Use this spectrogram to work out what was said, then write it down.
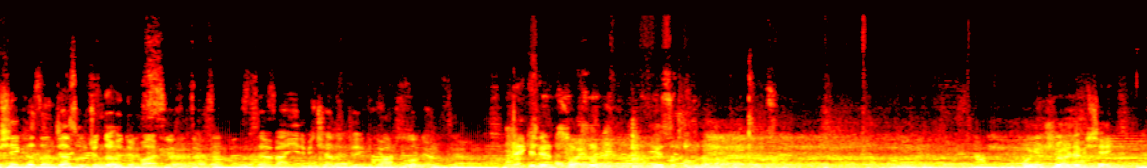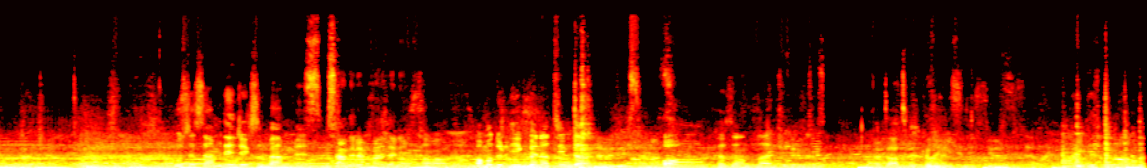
Bir şey kazanacağız. Ucunda ödül var. Bu sefer ben yeni bir challenge'a gidiyorum. Kullanıyoruz ya. Ellerim tutup Yusuf bunu. Oyun şöyle bir şey. Bu sen mi deneyeceksin ben mi? Bir sen dene ben deneyeyim. Tamam. Ama dur ilk ben atayım da. Evet istemez. Aa kazandılar. Hadi at bakalım. Hangisini istiyoruz? Herkes bunu aldı.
